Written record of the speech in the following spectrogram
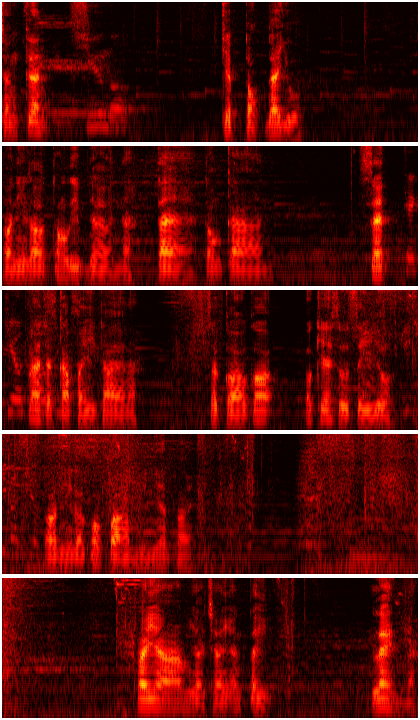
จังเกิลเก็บตกได้อยู่ ตอนนี้เราต้องรีบเดินนะ แต่ต้องการเซตน่าจะกลับไปได้แล้วนะ สกอร์ก็ โอเคสูสีอยู่ ตอนนี้เราก็ฟาร์มมินเนี่ยนไป พยายามอย่าใช้อันติเล่นนะ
